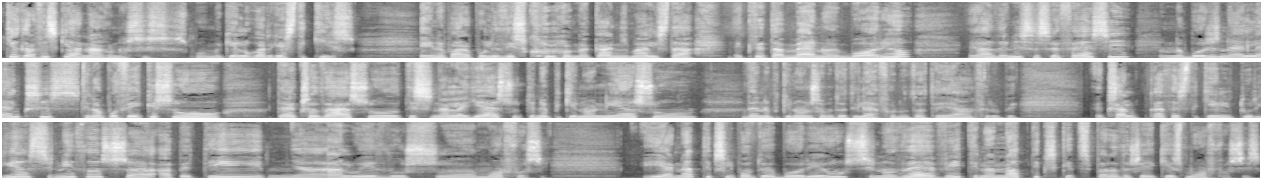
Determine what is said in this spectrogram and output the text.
και γραφής και ανάγνωσης, ας πούμε, και λογαριαστικής. Είναι πάρα πολύ δύσκολο να κάνεις μάλιστα εκτεταμένο εμπόριο εάν δεν είσαι σε θέση να μπορείς να ελέγξεις την αποθήκη σου, τα έξοδά σου, τις συναλλαγές σου, την επικοινωνία σου. Δεν επικοινωνούσαμε με το τηλέφωνο τότε οι άνθρωποι. Εξάλλου κάθε αστική λειτουργία συνήθως απαιτεί μια άλλου είδους μόρφωση. Η ανάπτυξη λοιπόν του εμπορίου συνοδεύει την ανάπτυξη και της παραδοσιακής μόρφωσης.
